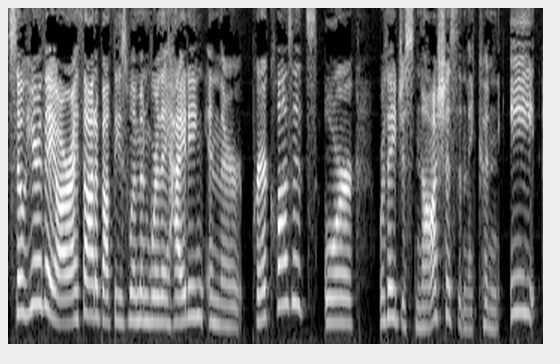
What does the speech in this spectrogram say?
So here they are. I thought about these women. Were they hiding in their prayer closets or were they just nauseous and they couldn't eat?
